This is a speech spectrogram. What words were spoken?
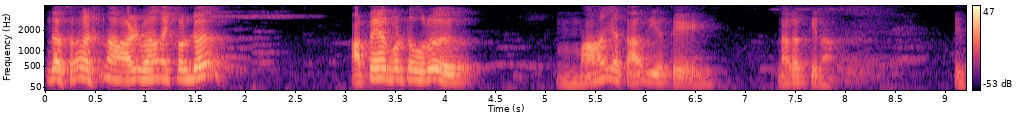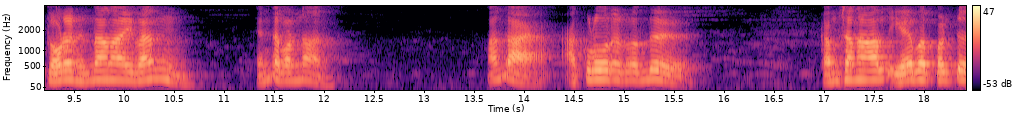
இந்த சுதர்ஷன ஆழ்வானை கொண்டு அப்பேற்பட்ட ஒரு மாய காரியத்தை நடத்தினான். இத்தோட நின்றானா இவன் என்ன பண்ணான்? அந்த அக்ரூரர் வந்து கம்சனால் ஏவப்பட்டு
